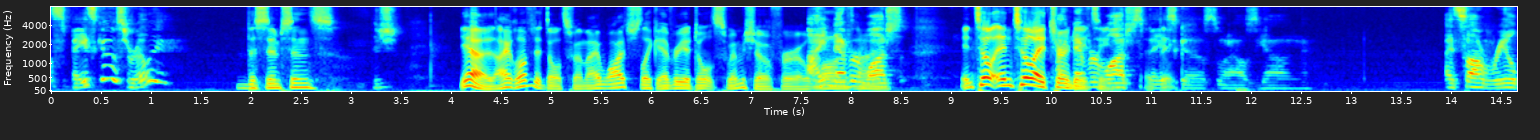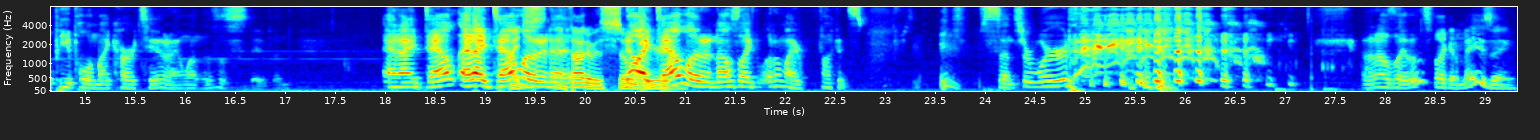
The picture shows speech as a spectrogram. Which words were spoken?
Space Ghost, really? The Simpsons. You- Yeah, I loved Adult Swim. I watched like every Adult Swim show for a I long never time. watched. until until I turned. I never 18. watched Space. Ghost when I was young. I saw real people in my cartoon, and I went, "This is stupid." And I down and I I, downloaded it. I thought it was so no, weird. I downloaded it, and I was like, "What am I fucking censor word?" and then I was like, "This is fucking amazing."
